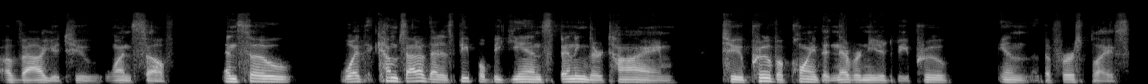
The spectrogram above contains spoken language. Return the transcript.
of value to oneself. And so what comes out of that is people begin spending their time to prove a point that never needed to be proved in the first place.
